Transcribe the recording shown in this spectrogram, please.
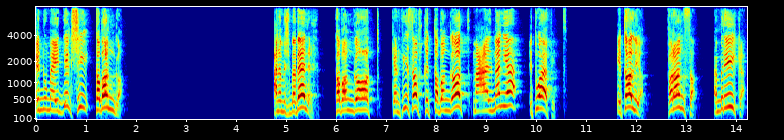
إنه ما يديكش طبنجة. أنا مش ببالغ. طبنجات كان في صفقة طبنجات مع ألمانيا اتوقفت. إيطاليا فرنسا أمريكا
